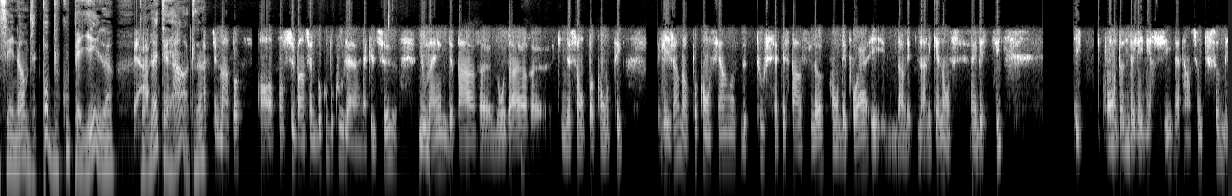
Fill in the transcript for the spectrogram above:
c'est énorme. Vous n'êtes pas beaucoup payé, là, ben, pour le théâtre, là. Absolument pas on, subventionne beaucoup, beaucoup la, culture nous-mêmes de par euh, nos heures euh, qui ne sont pas comptées. Les gens n'ont pas conscience de tout cet espace-là qu'on déploie et dans, les, dans lesquels on s'investit. Et on donne de l'énergie, de l'attention et tout ça, mais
